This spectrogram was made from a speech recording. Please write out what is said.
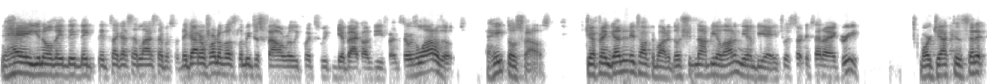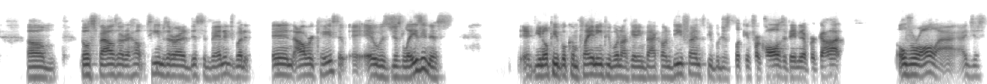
hey, you know they, they they it's like I said last episode. They got in front of us. Let me just foul really quick so we can get back on defense. There was a lot of those. I hate those fouls. Jeff Van Gundy talked about it. Those should not be allowed in the NBA. To a certain extent, I agree. Mark Jackson said it. Um, those fouls are to help teams that are at a disadvantage. But in our case, it, it was just laziness. You know, people complaining, people not getting back on defense, people just looking for calls that they never got. Overall, I, I just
